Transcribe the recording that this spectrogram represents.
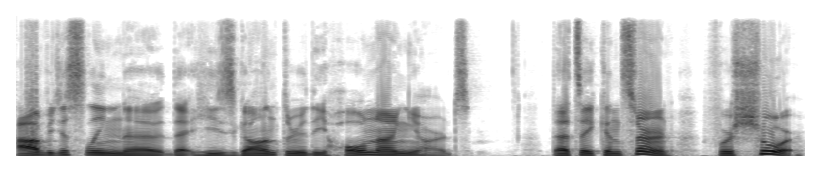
obviously know that he's gone through the whole nine yards. That's a concern for sure.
